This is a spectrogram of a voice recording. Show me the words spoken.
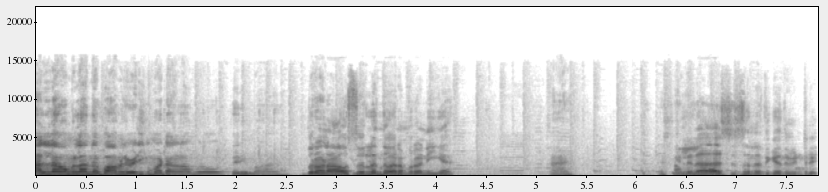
நல்லவங்களாம் அந்த பாம்பில் வெடிக்க மாட்டாங்களா ப்ரோ தெரியுமா? ப்ரோ நான் ஒசூர்ல இருந்து வரேன் ப்ரோ நீங்க? இல்ல இல்ல சொன்னதுக்கு அது விட்டுரு.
